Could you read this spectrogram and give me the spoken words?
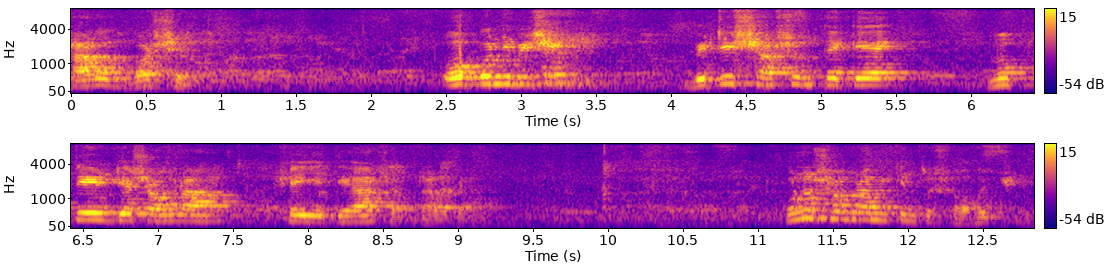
ভারতবর্ষে ঔপনিবেশিক ব্রিটিশ শাসন থেকে মুক্তির যে সংগ্রাম, সেই ইতিহাস আপনারা জানেন। কোনো সংগ্রামই কিন্তু সহজ ছিল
